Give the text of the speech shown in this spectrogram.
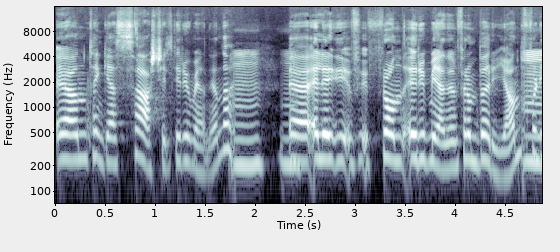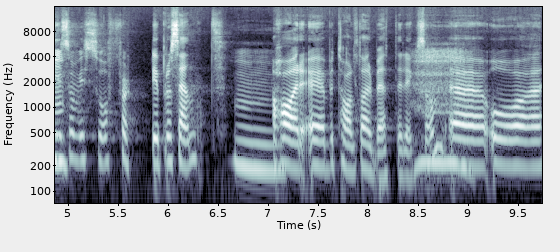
Ja, nå tenker jeg særskilt i Rumänien. Da. Eh, eller i- f- fra børjan. fra början. Fordi som vi så, 40 mm. har eh, betalt arbeid, liksom. Eh, og,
